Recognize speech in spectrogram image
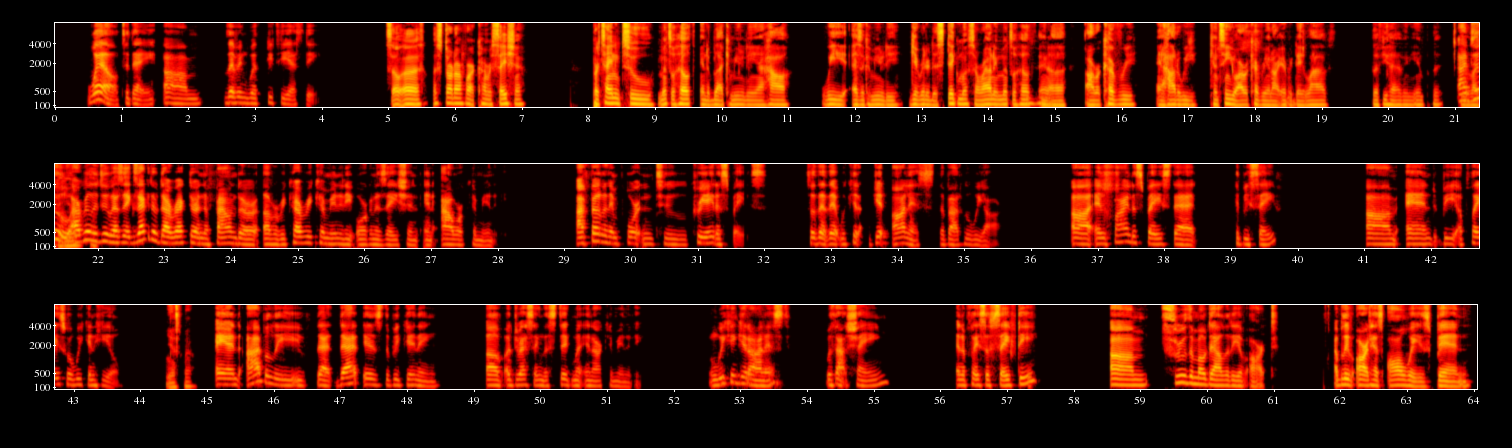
well today, um, living with PTSD. So uh, let's start off our conversation pertaining to mental health in the Black community and how we, as a community, get rid of the stigma surrounding mental health mm-hmm. and uh, our recovery, and how do we continue our recovery in our everyday lives. So, if you have any input. I do. I really do. As the executive director and the founder of a recovery community organization in our community, I felt it important to create a space so that, that we could get honest about who we are uh, and find a space that could be safe um, and be a place where we can heal. Yes, ma'am. And I believe that that is the beginning of addressing the stigma in our community. When we can get honest without shame in a place of safety um, through the modality of art. I believe art has always been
